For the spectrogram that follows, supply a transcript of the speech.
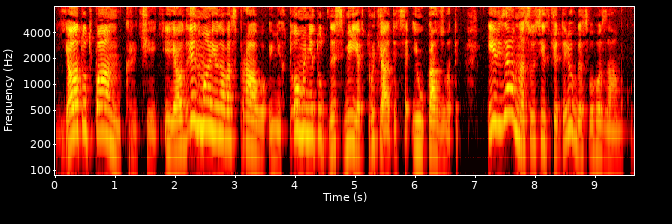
Я тут пан, кричить, і я один маю на вас право, і ніхто мені тут не сміє втручатися і указувати. І взяв нас усіх чотирьох до свого замку.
